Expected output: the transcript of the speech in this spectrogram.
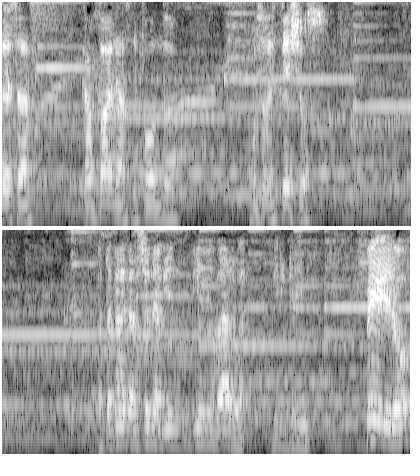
Esas campanas de fondo, como esos destellos. Hasta acá la canción viene, viene bárbaro, viene increíble. Pero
